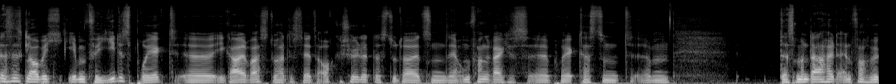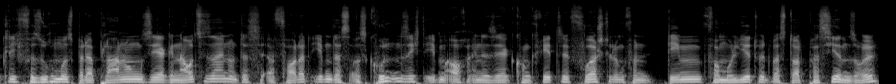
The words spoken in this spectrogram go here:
das ist, glaube ich, eben für jedes Projekt, äh, egal was, du hattest ja jetzt auch geschildert, dass du da jetzt ein sehr umfangreiches äh, Projekt hast und ähm, dass man da halt einfach wirklich versuchen muss, bei der Planung sehr genau zu sein und das erfordert eben, dass aus Kundensicht eben auch eine sehr konkrete Vorstellung von dem formuliert wird, was dort passieren soll,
